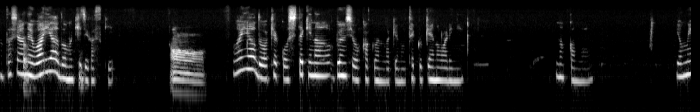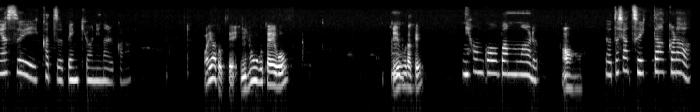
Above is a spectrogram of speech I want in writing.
私はねワイヤードの記事が好きああ、ワイヤードは結構詩的な文章を書くんだけどテク系の割に。なんかね読みやすいかつ勉強になるかな。ワイヤードって日本語と英語？英語だけ、日本語版もある。あで私はツイッターから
